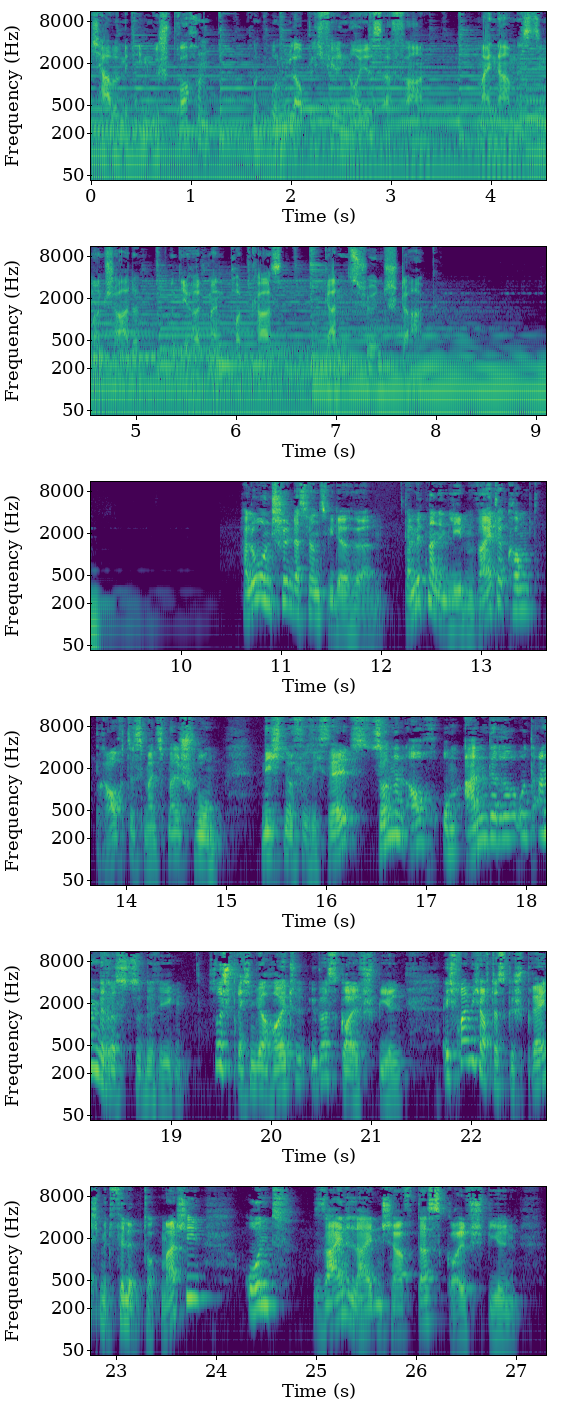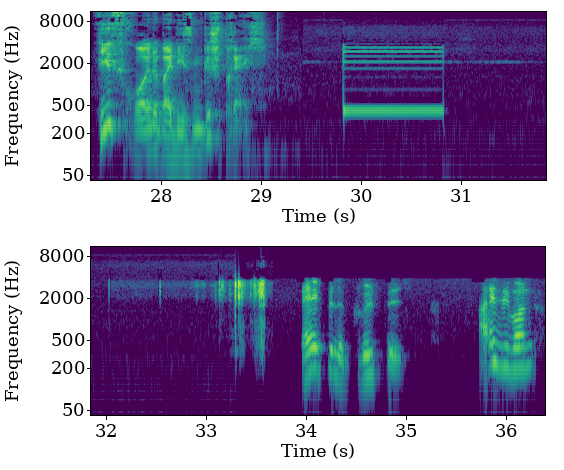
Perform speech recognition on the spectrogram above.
Ich habe mit ihnen gesprochen und unglaublich viel Neues erfahren. Mein Name ist Simon Schade und ihr hört meinen Podcast ganz schön stark. Hallo und schön, dass wir uns wieder hören. Damit man im Leben weiterkommt, braucht es manchmal Schwung. Nicht nur für sich selbst, sondern auch um andere und anderes zu bewegen. So sprechen wir heute übers Golfspielen. Ich freue mich auf das Gespräch mit Philipp Tokmachi und seine Leidenschaft, das Golfspielen. Viel Freude bei diesem Gespräch. Hey Philipp, grüß dich. Hi Simon.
